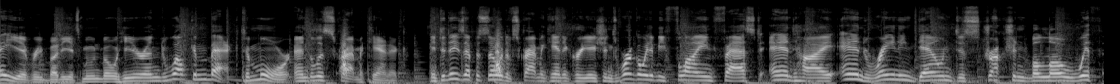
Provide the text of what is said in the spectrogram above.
Hey everybody, it's Moonbo here, and welcome back to more Endless Scrap Mechanic. In today's episode of Scrap Mechanic Creations, we're going to be flying fast and high and raining down destruction below with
